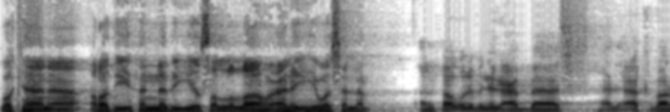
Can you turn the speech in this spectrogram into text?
وكان رديف النبي صلى الله عليه وسلم. الفضل بن العباس هذا أكبر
